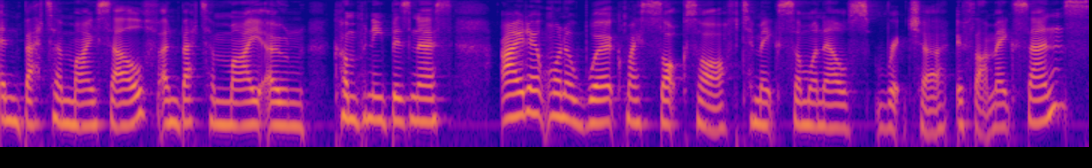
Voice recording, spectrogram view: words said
and better myself and better my own company business. I don't want to work my socks off to make someone else richer, if that makes sense.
